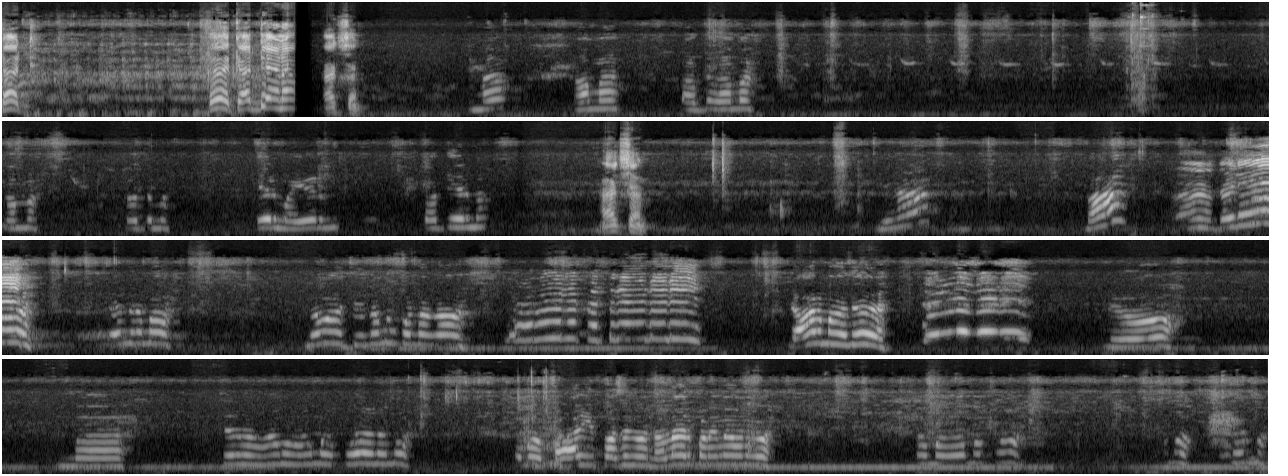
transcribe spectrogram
கட் ஏ கட் ஆக்ஷன் அம்மா ஆமா பார்த்து ஆமா ஆமா பார்த்துமா ஏறுமா ஏறுமா பார்த்து ஏறுமா ஆக்ஷன் மா ஏந்திரமா என்னம்மா ஆச்சு? என்னம்மா பண்ணாங்க? யாரோ என்ன கத்துறாங்க டாடி யாரும்மா இது இல்ல டாடி ஐயோ. அம்மா. சரிம்மா ஆமாம் ஆமாம் போகலாம் நம்ம ஆமாம் பாவி பசங்க நல்லா இருப்பானுங்களா அவனுங்க? ஆமாம் ஆமாம் போகலாம் ஆமாம் சரிம்மா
